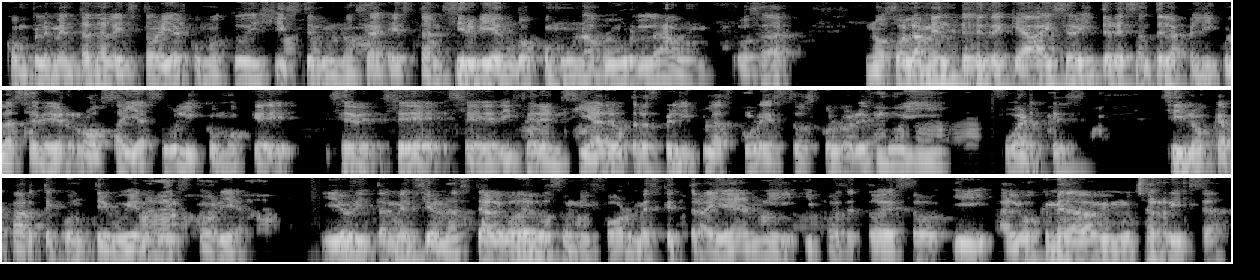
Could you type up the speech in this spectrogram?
complementan a la historia, como tú dijiste, Luna, o sea, están sirviendo como una burla, o sea, no solamente de que, ay, se ve interesante la película, se ve rosa y azul y como que se, se, se diferencia de otras películas por estos colores muy fuertes, sino que aparte contribuyen a la historia. Y ahorita mencionaste algo de los uniformes que traían y, y, pues de todo eso, y algo que me daba a mí mucha risa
